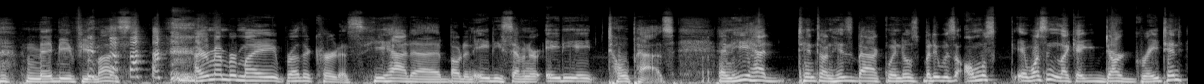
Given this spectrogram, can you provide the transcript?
Maybe if you must. I remember my brother Curtis. He had uh, about an 87 or 88 Topaz, and he had tint on his back windows, but it was almost, it wasn't like a dark gray tint.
